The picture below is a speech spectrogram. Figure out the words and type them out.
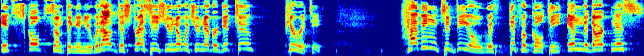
It sculpts something in you. Without distresses, you know what you never get to? Purity. Having to deal with difficulty in the darkness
